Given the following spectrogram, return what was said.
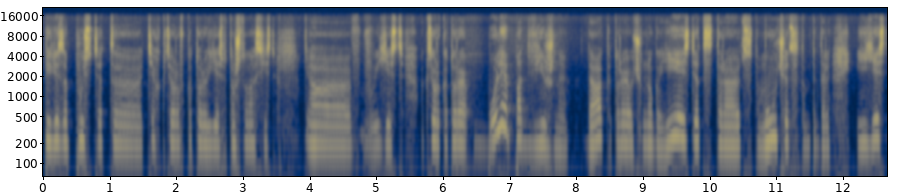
перезапустят тех актеров, которые есть, потому что у нас есть, есть актеры, которые более подвижны, да, которые очень много ездят, стараются, там, учатся, там, и так далее. И есть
